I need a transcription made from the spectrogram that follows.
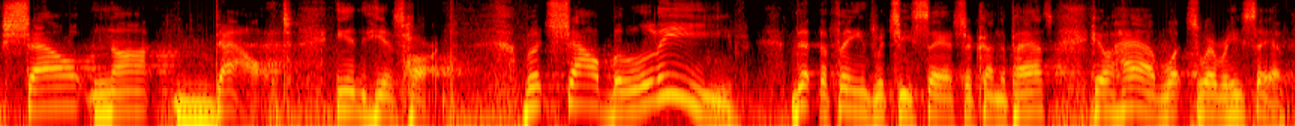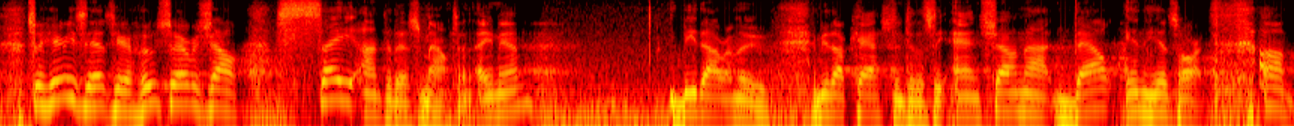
Shall not doubt in his heart but shall believe that the things which he saith shall come to pass, he'll have whatsoever he saith. So here he says here, whosoever shall say unto this mountain, amen, be thou removed, and be thou cast into the sea, and shall not doubt in his heart. Um,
